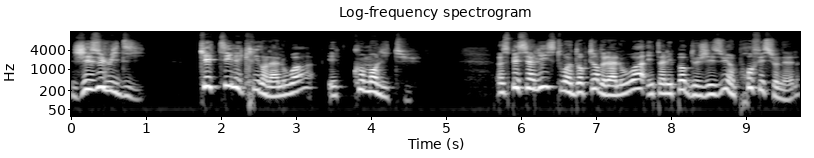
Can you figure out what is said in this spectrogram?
Jésus lui dit Qu'est-il écrit dans la loi et comment lis-tu? Un spécialiste ou un docteur de la loi est à l'époque de Jésus un professionnel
